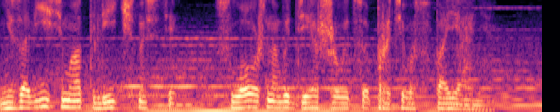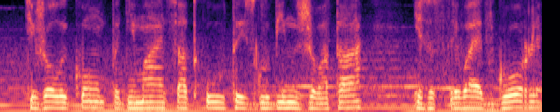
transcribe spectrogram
независимо от личности, сложно выдерживается противостояние. Тяжелый ком поднимается откуда-то из глубин живота и застревает в горле,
